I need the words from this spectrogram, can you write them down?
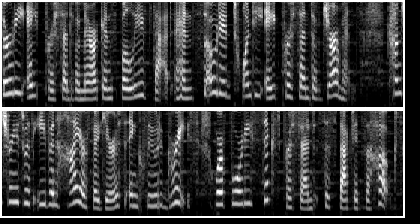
38% of Americans believed that, and so did 28% of Germans. Countries with even higher figures include Greece, where 46% suspect it's a hoax,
